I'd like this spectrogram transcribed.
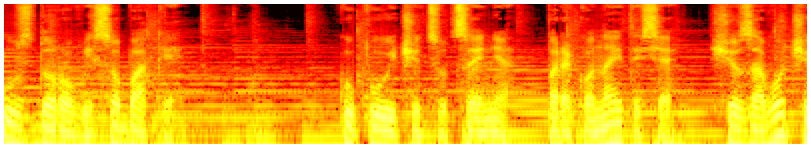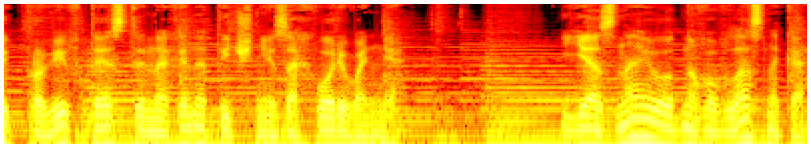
у здоровій собаки. Купуючи цуценя, переконайтеся, що заводчик провів тести на генетичні захворювання. Я знаю одного власника,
